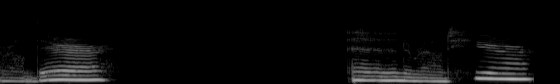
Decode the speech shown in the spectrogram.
Around there. And around here.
